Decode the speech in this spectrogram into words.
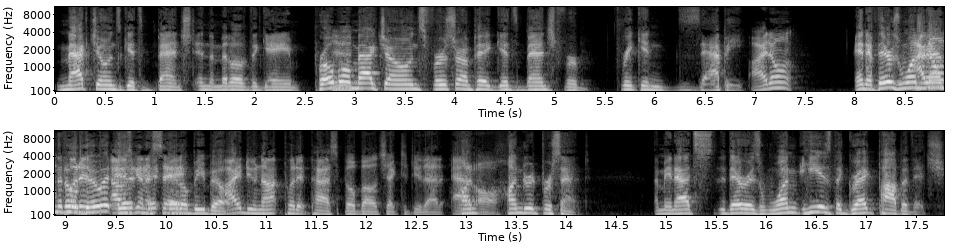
Mac Jones gets benched in the middle of the game. Pro Bowl Dude. Mac Jones, first round pick, gets benched for freaking Zappe. I don't. And if there's one I man that'll put do it, I was it- going to say it'll be Bill. I do not put it past Bill Belichick to do that at all. Hundred percent. I mean, that's there is one. He is the Gregg Popovich.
